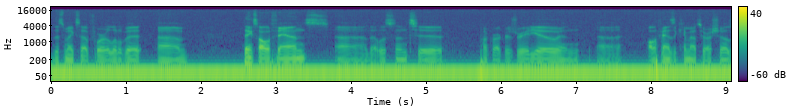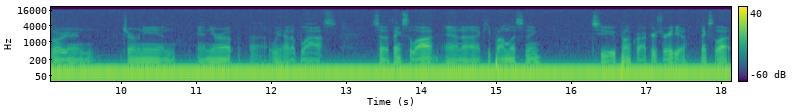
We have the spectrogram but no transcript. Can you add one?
this makes up for a little bit. Um, thanks all the fans uh, that listen to Punk Rockers Radio and uh, all the fans that came out to our shows while we were in Germany and, and Europe. Uh, we had a blast. So thanks a lot, and uh, keep on listening to Punk Rockers Radio. Thanks a lot.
